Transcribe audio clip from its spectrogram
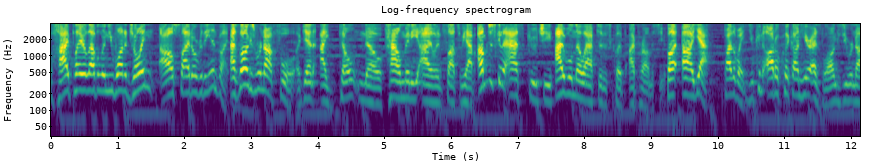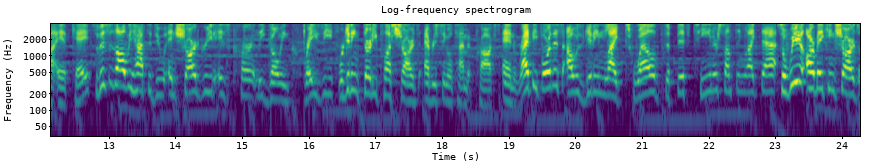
a high player level and you want to join, I'll slide over the invite. As long as we're not full. Again, I don't know how many island slots we have. I'm just going to ask Gucci. I will know after this clip, I promise you. But uh, yeah, by the way, you can auto click on here as long as you are not AFK. So this is all we have to do. And Shard Greed is currently going crazy. We're getting 30 plus shards every single time it procs. And right before this, I was getting like 12 to 15 or something like that. So we are making shards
